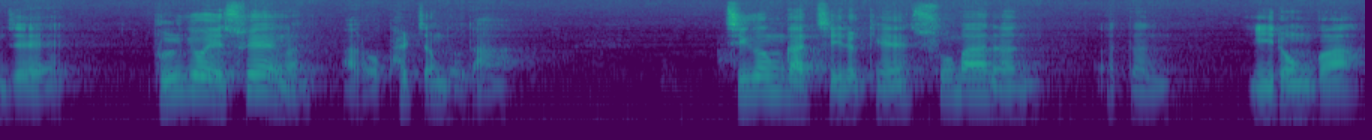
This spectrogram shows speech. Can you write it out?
이제 불교의 수행은 바로 팔정도다. 지금같이 이렇게 수많은 어떤 이론과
